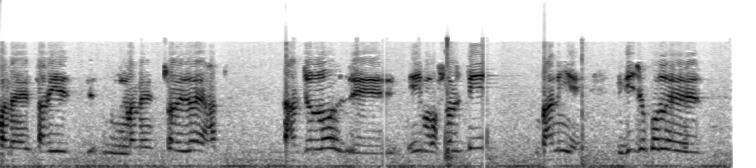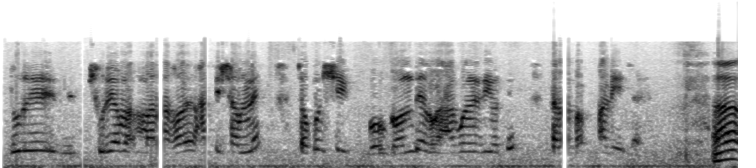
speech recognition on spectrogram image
মানে তাড়িয়ে মানে চলে যায় হাত। তার জন্য এই মশালটি বানিয়ে এটি যখন দূরে ছুড়ে মারা হয় হাতির সামনে তখন সেই গন্ধে এবং আগুনের ইয়েতে তারা পালিয়ে যায়। আহ,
